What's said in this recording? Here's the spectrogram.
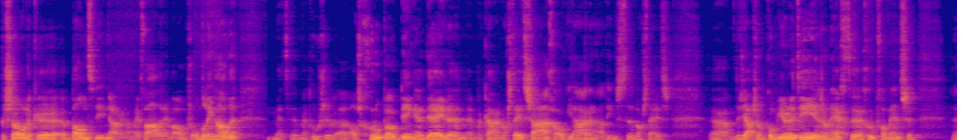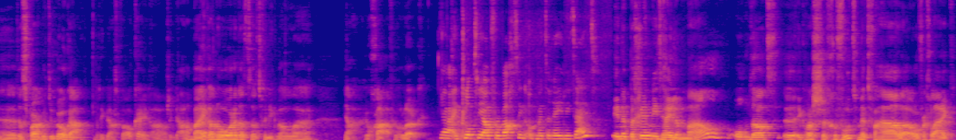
persoonlijke eh, band die nou, ja, mijn vader en mijn ooms onderling hadden. Met, met hoe ze als groep ook dingen deden en, en elkaar nog steeds zagen, ook jaren na dienst nog steeds. Uh, dus ja, zo'n community en zo'n hechte groep van mensen, dat sprak me natuurlijk ook aan. Dat ik dacht, oké, okay, nou, als ik daar dan bij kan horen, dat, dat vind ik wel ja, heel gaaf, heel leuk. Ja, en klopte jouw verwachting ook met de realiteit? In het begin niet helemaal, omdat uh, ik was uh, gevoed met verhalen over gelijk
